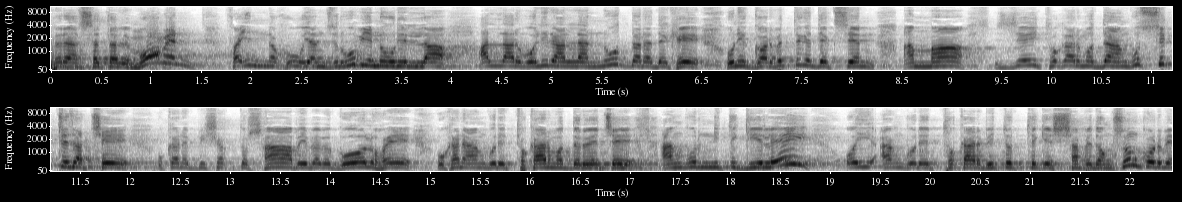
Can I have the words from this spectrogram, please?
ফেরাসাতাল মুমিন, ফাইন্নাহু ইয়ানজুরু বিনুরিল্লাহ। আল্লাহর ওলির আল্লাহ নূর দ্বারা দেখে, উনি গর্বের থেকে দেখছেন, আম্মা, যেই থোকার মধ্যে আঙ্গুর ছিটতে যাচ্ছে, ওখানে বিষাক্ত সাপ এইভাবে গোল হয়ে ওখানে আঙ্গুরের থোকার মধ্যে রয়েছে। আঙ্গুর নিতে গেলেই ওই আঙ্গুরের থোকার ভিতর থেকে সাপে দংশন করবে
